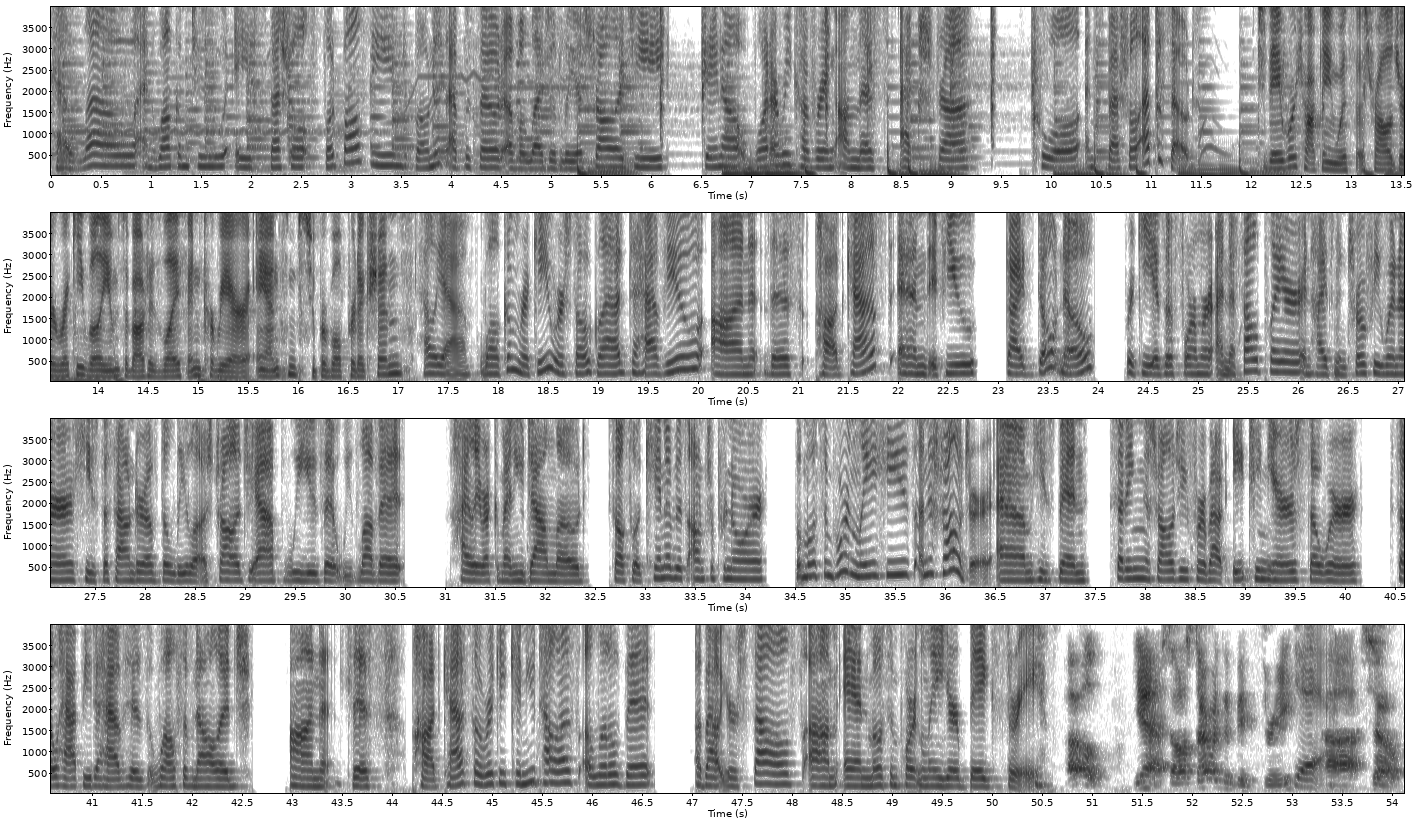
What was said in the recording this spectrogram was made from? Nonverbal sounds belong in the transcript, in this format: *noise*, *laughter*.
Hello, and welcome to a special football themed bonus episode of Allegedly Astrology. Dana, what are we covering on this extra cool and special episode? Today, we're talking with astrologer Ricky Williams about his life and career and some Super Bowl predictions. Hell yeah. Welcome, Ricky. We're so glad to have you on this podcast. And if you guys don't know, Ricky is a former NFL player and Heisman Trophy winner. He's the founder of the Leela Astrology app. We use it, we love it. Highly recommend you download. He's also a cannabis entrepreneur, but most importantly, he's an astrologer. Um, he's been studying astrology for about 18 years, so we're so happy to have his wealth of knowledge on this podcast. So, Ricky, can you tell us a little bit about yourself um, and most importantly, your big three? Oh, yeah. So I'll start with the big three. Yeah. Uh, so,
